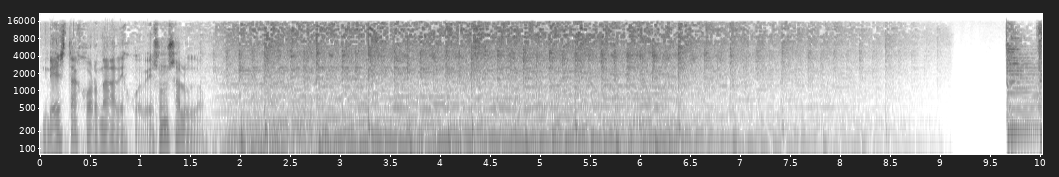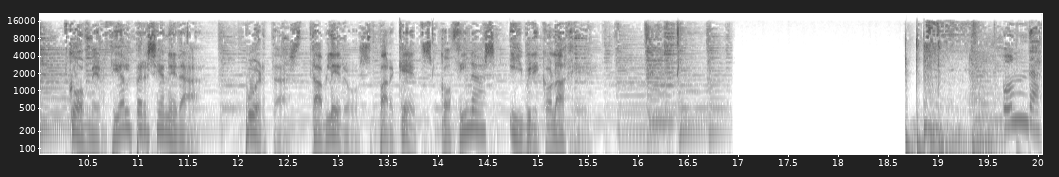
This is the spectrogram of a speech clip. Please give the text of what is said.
de esta jornada de jueves. Un saludo. Comercial Persianera. Puertas, tableros, parquets, cocinas y bricolaje. Onda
